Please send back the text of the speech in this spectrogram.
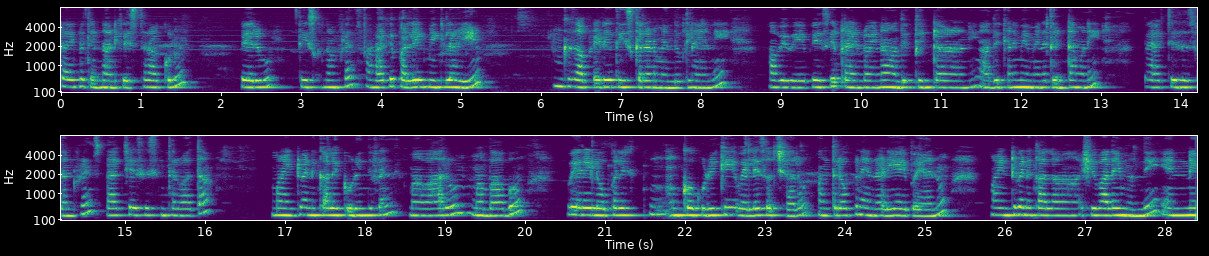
ట్రైన్లో తినడానికి విస్తరాకులు పెరుగు తీసుకున్నాం ఫ్రెండ్స్. అలాగే పల్లీలు మిగిలాయి. ఇంకా సపరేట్గా తీసుకెళ్ళడం ఎందుకులే అని అవి వేపేసి ట్రైన్లో అయినా అది తింటారని అది కానీ మేమైనా తింటామని ప్యాక్ చేసేసాను ఫ్రెండ్స్. ప్యాక్ చేసేసిన తర్వాత మా ఇంటి వెనకాల గుడి ఉంది ఫ్రెండ్స్. మా వారు మా బాబు వేరే లోపలి ఇంకో గుడికి వెళ్ళేసి వచ్చారు. అంతలోపు నేను రెడీ అయిపోయాను. మా ఇంటి వెనకాల శివాలయం ఉంది. ఎన్నో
